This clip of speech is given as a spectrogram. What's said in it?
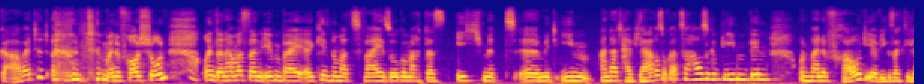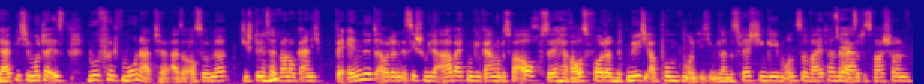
gearbeitet und meine Frau schon. Und dann haben wir es dann eben bei äh, Kind Nummer zwei so gemacht, dass ich mit, äh, mit ihm anderthalb Jahre sogar zu Hause geblieben bin und meine Frau, die ja wie gesagt die leibliche Mutter ist, nur fünf Monate. Also auch so, ne, die Stillzeit mhm. war noch gar nicht beendet, aber dann ist sie schon wieder arbeiten gegangen und das war auch sehr herausfordernd mit Milch abpumpen und ich ihm dann das Fläschchen geben und so weiter. Ne? Ja. Also das war schon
